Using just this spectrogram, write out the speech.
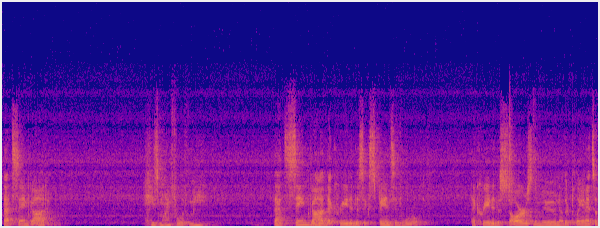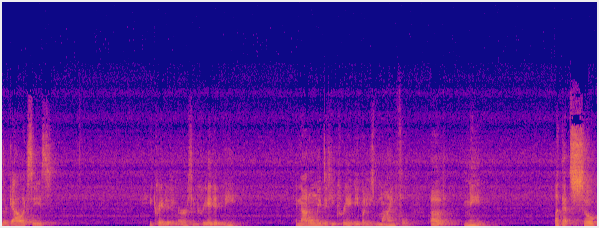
that same God, he's mindful of me. That same God that created this expansive world that created the stars, the moon, other planets, other galaxies. He created an earth and created me. And not only did he create me, but he's mindful of me. Let that soak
